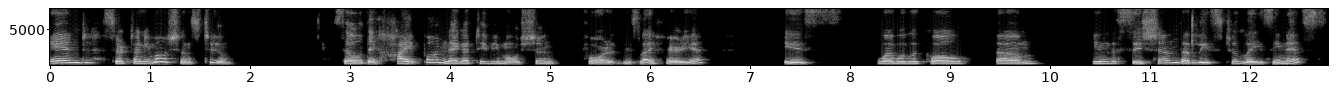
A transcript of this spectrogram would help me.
and certain emotions too. So the hypo negative emotion for this life area is what we would call um, indecision that leads to laziness,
